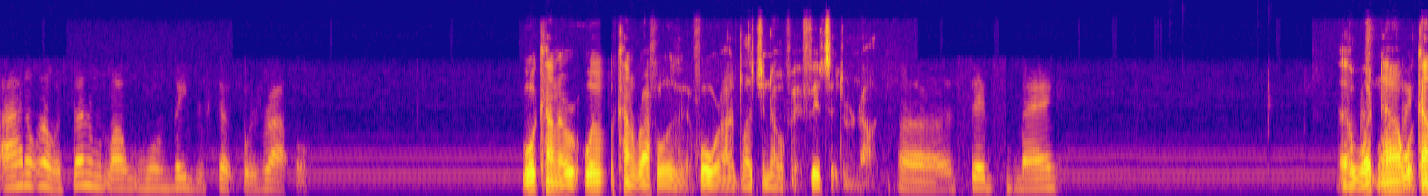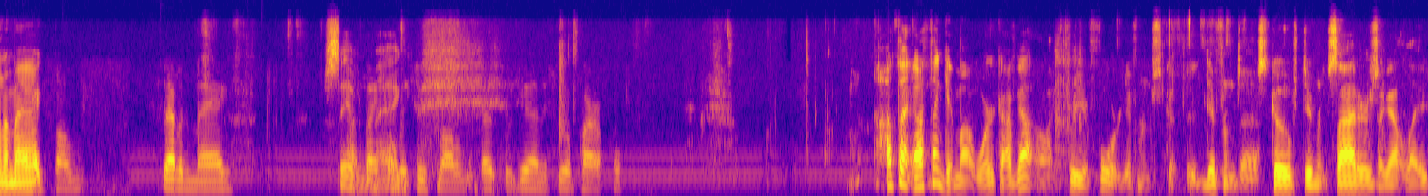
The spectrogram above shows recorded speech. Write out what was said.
I don't know. My son-in-law wanted to scope for his rifle. What kind of what kind of rifle is it for? I'd let you know if it fits it or not. Uh, Seb mag. Uh, what now? What kind of mag? Seven mag. Seven I think mag. only too small of a the gun. It's real powerful. I think I think it might work. I've got like three or four different different uh, scopes, different siders. I got la-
